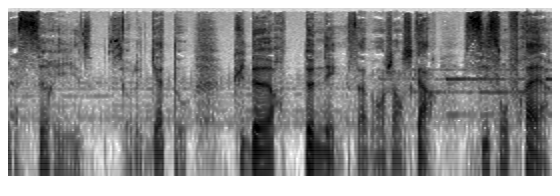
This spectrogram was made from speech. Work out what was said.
la cerise sur le gâteau. Kuder tenait sa vengeance car si son frère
